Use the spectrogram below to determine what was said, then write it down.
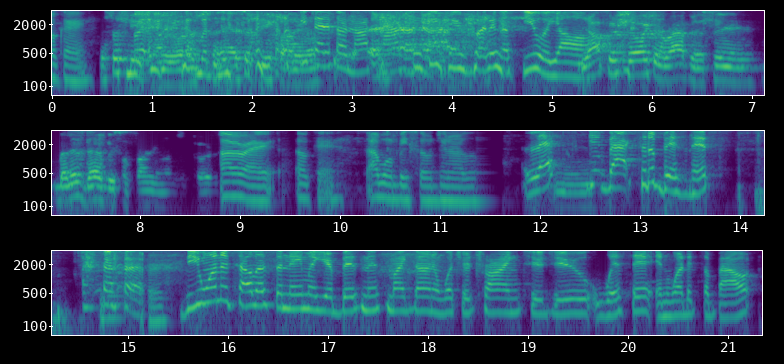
Okay. It's a few but, funny ones. But it's a few funny You said it's so nonchalant. it's a few funny. It's a few of y'all. Y'all for sure can rap and sing, but it's definitely some funny ones, of course. All right. Okay. So I won't be so general. Let's mm. get back to the business. do you want to tell us the name of your business, Mike Dunn, and what you're trying to do with it and what it's about?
